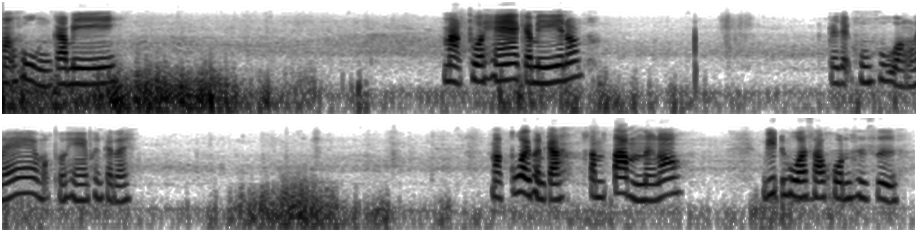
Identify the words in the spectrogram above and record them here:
มะหุ่งก็มีหมักถั่วแห้ก็มีเนาะก็จะคงห่วงแล้วหมักถั่วแห้เพิ่นก็ได้หมักกล้วยเพิ่นกะต่ำหนึ่งเนาะวิดหัวเสาคนซื่อๆ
